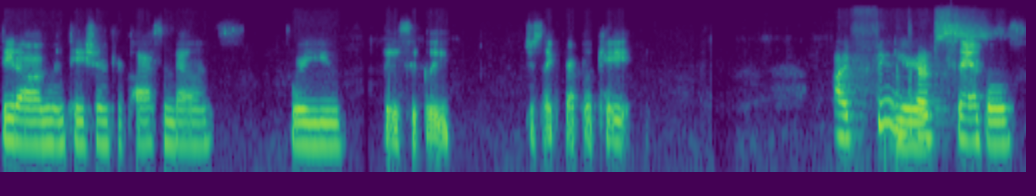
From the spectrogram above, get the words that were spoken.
data augmentation for class imbalance, where you basically just like replicate I think your there's samples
